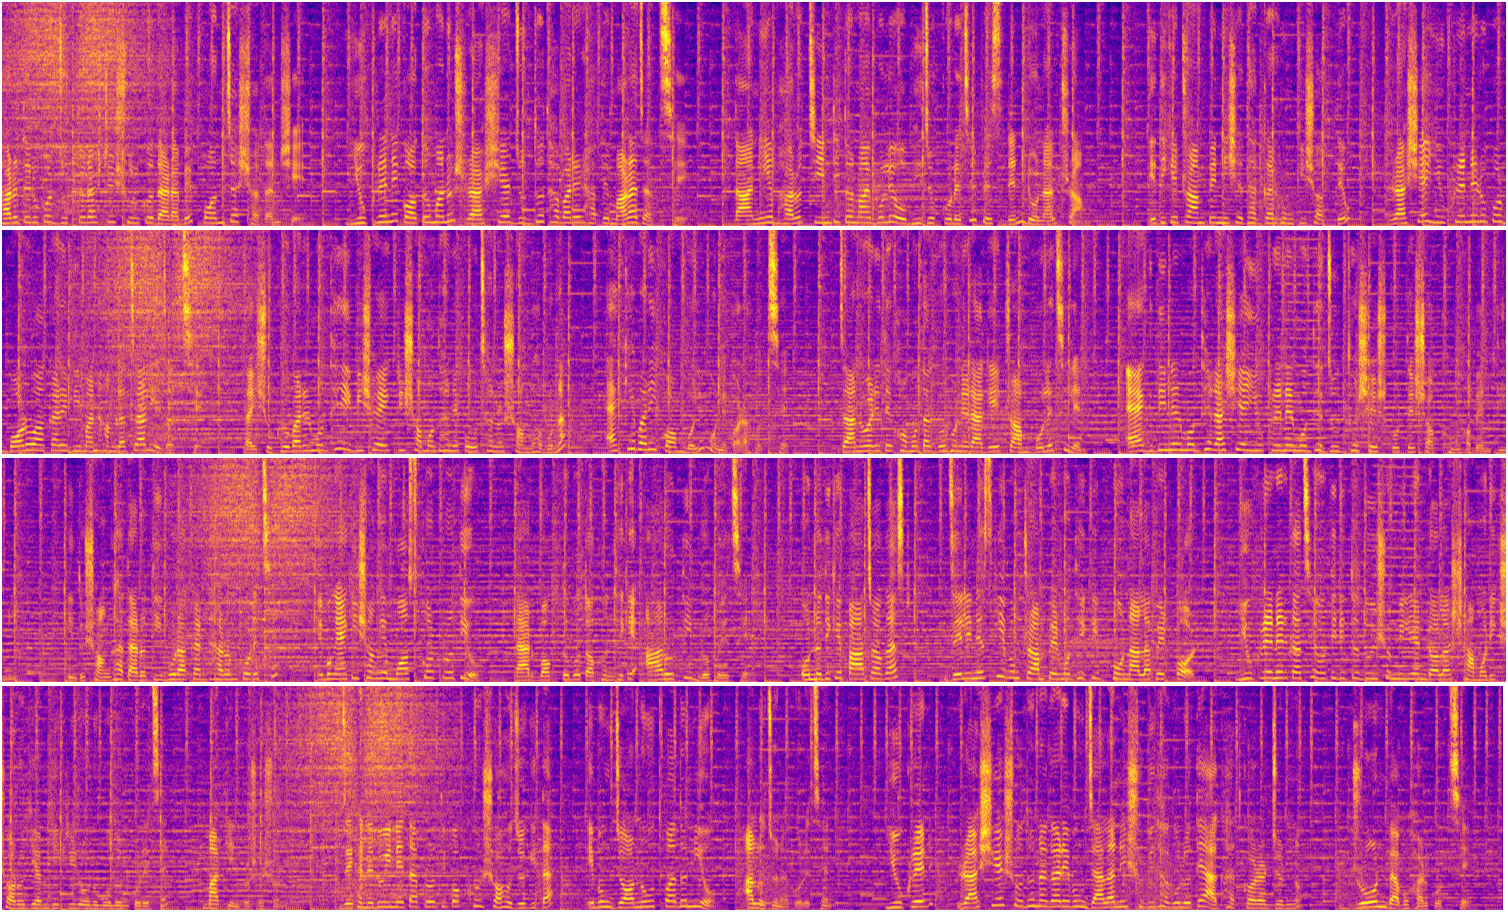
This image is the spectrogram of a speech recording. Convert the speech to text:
ভারতের উপর যুক্তরাষ্ট্রের শুল্ক দাঁড়াবে পঞ্চাশ শতাংশে। ইউক্রেনে কত মানুষ রাশিয়ার যুদ্ধ থাবারের হাতে মারা যাচ্ছে, তা নিয়ে ভারত চিন্তিত নয় বলে অভিযোগ করেছে প্রেসিডেন্ট ডোনাল্ড ট্রাম্প। এদিকে ট্রাম্পের নিষেধাজ্ঞার হুমকি সত্ত্বেও রাশিয়া ইউক্রেনের উপর বড় আকারে বিমান হামলা চালিয়ে যাচ্ছে। তাই শুক্রবারের মধ্যে এই বিষয়ে একটি সমাধানে পৌঁছানোর সম্ভাবনা একেবারেই কম বলে মনে করা হচ্ছে। জানুয়ারিতে ক্ষমতা গ্রহণের আগে ট্রাম্প বলেছিলেন একদিনের মধ্যে রাশিয়া ইউক্রেনের মধ্যে যুদ্ধ শেষ করতে সক্ষম হবেন তিনি। কিন্তু সংঘাত আরও তীব্র আকার ধারণ করেছে এবং একই সঙ্গে মস্কোর প্রতিও তার বক্তব্য তখন থেকে আরও তীব্র হয়েছে। অন্যদিকে পাঁচ অগাস্ট, জেলিনেস্কি এবং ট্রাম্পের মধ্যে একটি ফোন আলাপের পর ইউক্রেনের কাছে অতিরিক্ত দুইশো মিলিয়ন ডলার সামরিক সরঞ্জাম বিক্রির অনুমোদন করেছে মার্কিন প্রশাসন, যেখানে দুই নেতা প্রতিপক্ষ সহযোগিতা এবং জন উৎপাদনীয় আলোচনা করেছেন। ইউক্রেন রাশিয়া শোধনাগার এবং জ্বালানির সুবিধাগুলোতে আঘাত করার জন্য ড্রোন ব্যবহার করছে।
